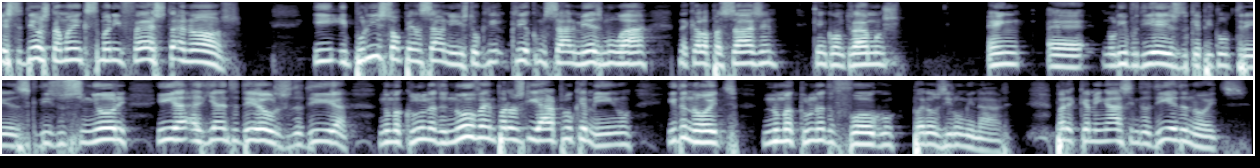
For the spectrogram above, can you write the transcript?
Este Deus também que se manifesta a nós e, e, por isso, ao pensar nisto, eu queria, queria, começar mesmo lá naquela passagem que encontramos em, eh, no livro de Êxodo, capítulo 13, que diz: O Senhor ia adiante deles de dia numa coluna de nuvem para os guiar pelo caminho, e de noite numa coluna de fogo para os iluminar, para que caminhassem de dia e de noite.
